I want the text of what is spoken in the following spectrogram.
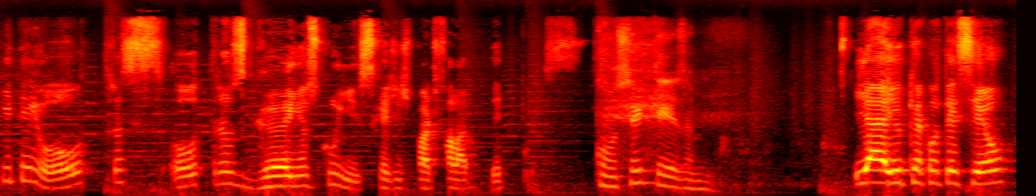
E tem outros, outros ganhos com isso, que a gente pode falar depois. Com certeza. E aí o que aconteceu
